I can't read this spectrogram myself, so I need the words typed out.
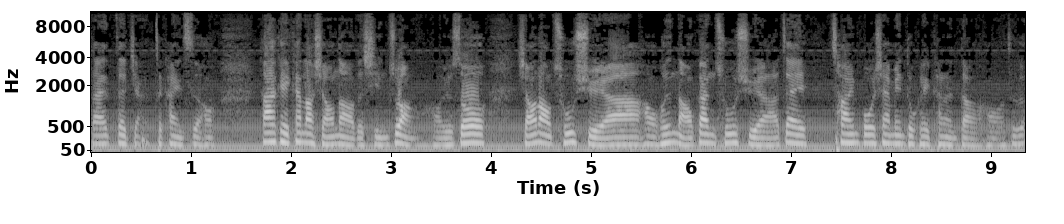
大家再讲再看一次哈，大家可以看到小脑的形状哈，有时候小脑出血啊哈，或者脑干出血啊，在超音波下面都可以看得到哈。这个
